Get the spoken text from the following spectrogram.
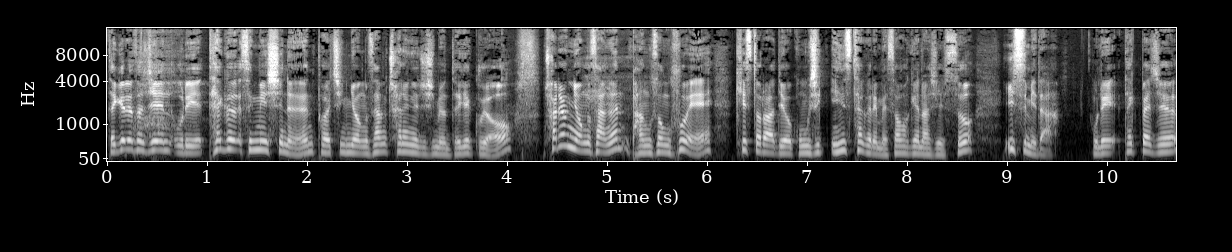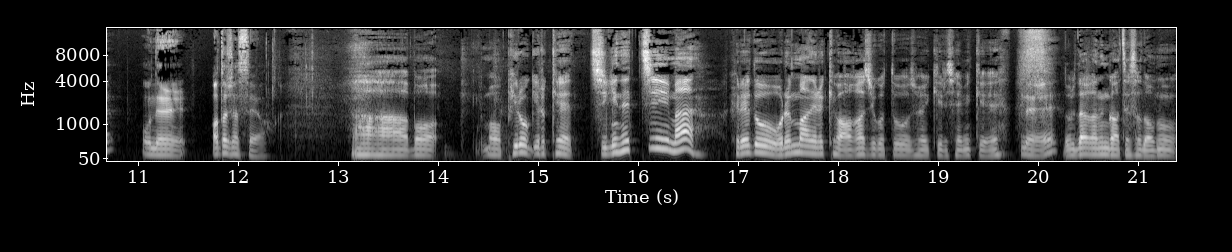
대결에서 진 우리 태그 승민 씨는 벌칙 영상 촬영해 주시면 되겠고요. 촬영 영상은 방송 후에 Kiss the Radio 공식 인스타그램에서 확인하실 수 있습니다. 우리 택배즈 오늘 어떠셨어요? 아, 뭐, 뭐, 비록 이렇게 지긴 했지만, 그래도 오랜만에 이렇게 와가지고 또 저희끼리 재밌게 네. 놀다 가는 것 같아서 너무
